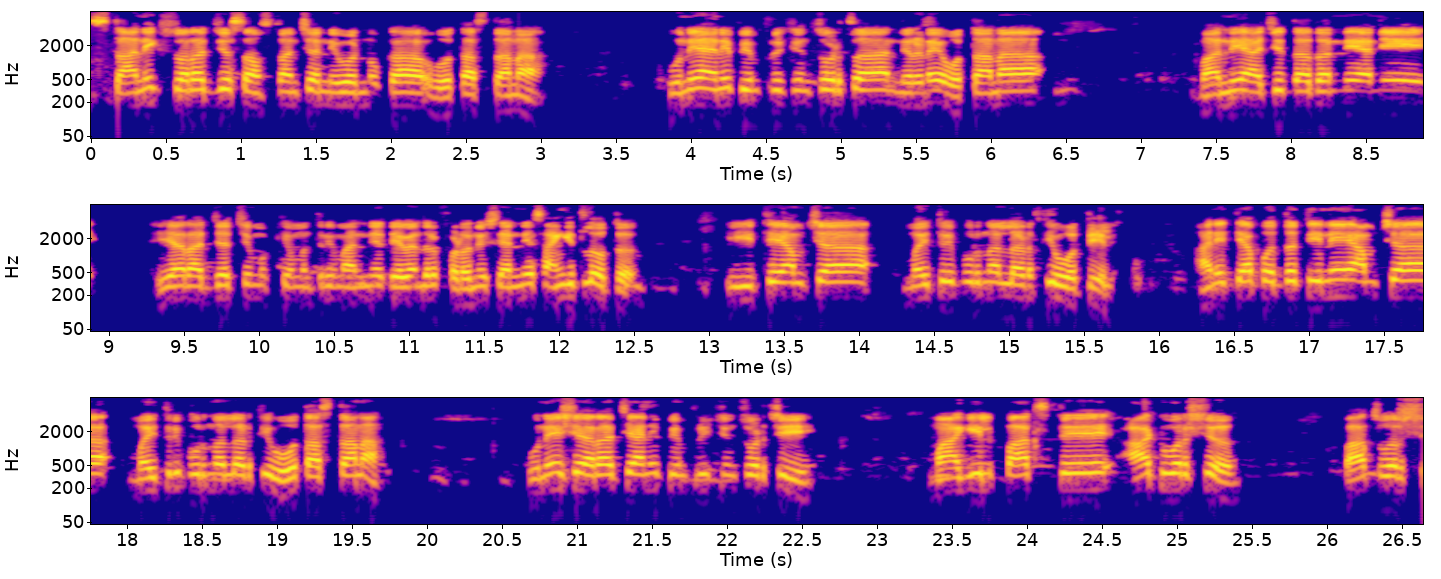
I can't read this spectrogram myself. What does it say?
स्थानिक स्वराज्य संस्थांच्या निवडणुका होत असताना पुणे आणि पिंपरी चिंचवडचा निर्णय होताना माननीय अजितदादांनी आणि या राज्याचे मुख्यमंत्री मान्य देवेंद्र फडणवीस यांनी सांगितलं होतं की इथे आमच्या मैत्रीपूर्ण लढती होतील. आणि त्या पद्धतीने आमच्या मैत्रीपूर्ण लढती होत असताना पुणे शहराची आणि पिंपरी चिंचवडची मागील पाच ते आठ वर्ष पाच वर्ष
